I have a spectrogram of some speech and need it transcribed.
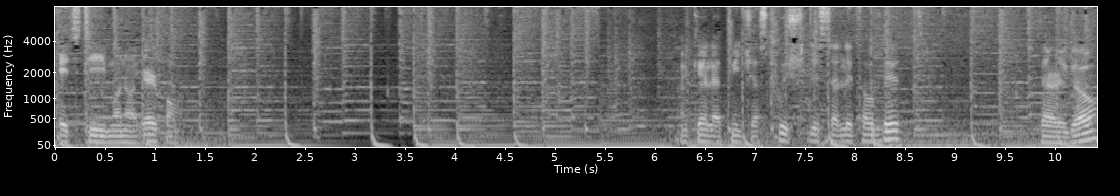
HD mono earphone. Okay, let me just push this a little bit. There we go.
